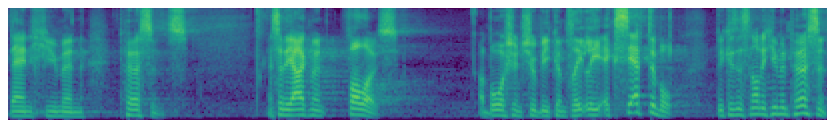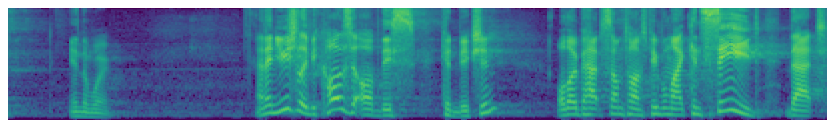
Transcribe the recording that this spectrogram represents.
than human persons. And so the argument follows abortion should be completely acceptable because it's not a human person in the womb. And then, usually, because of this conviction, although perhaps sometimes people might concede that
